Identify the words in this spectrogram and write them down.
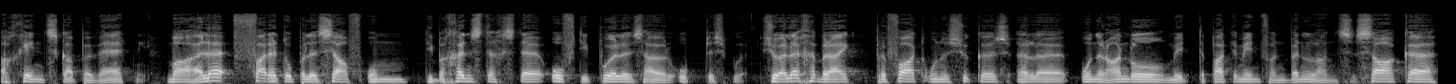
opsporingsagentskappe werk nie, maar hulle vat dit op hulle self om die begunstigste of die polishouer op te spoor. So hulle gebruik privaat ondersoekers, hulle onderhandel met departement van binnelandse sake,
